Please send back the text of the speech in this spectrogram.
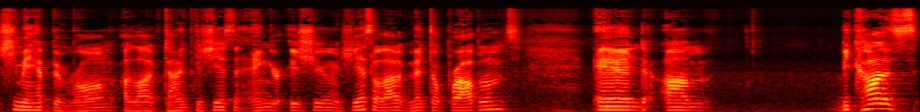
she may have been wrong a lot of times because she has an anger issue and she has a lot of mental problems and um, because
